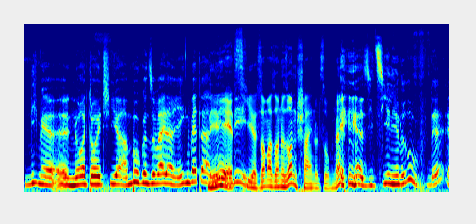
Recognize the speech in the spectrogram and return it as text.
nicht mehr äh, Norddeutsch hier, Hamburg und so weiter, Regenwetter. nee, nee, jetzt hier Sommer, Sonne, Sonnenschein und so, ne? Ja, Sizilien ruft, ne?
